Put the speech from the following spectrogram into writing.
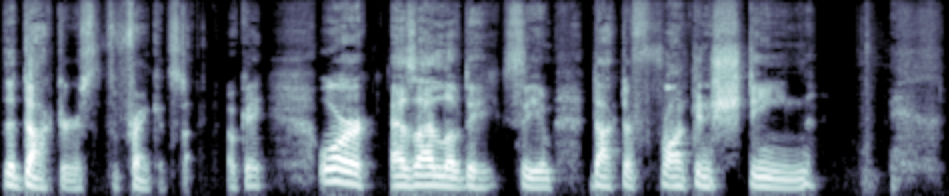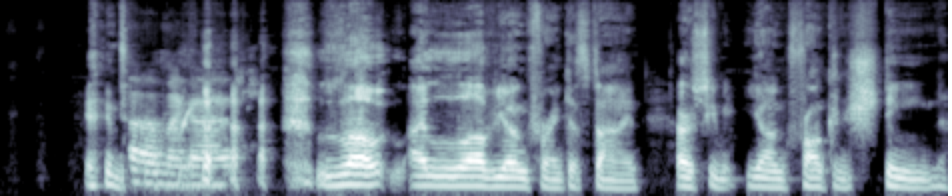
the doctor's the Frankenstein. Okay. Or as I love to see him, Dr. Frankenstein. oh my gosh. love I love Young Frankenstein. Or excuse me, Young Frankenstein.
